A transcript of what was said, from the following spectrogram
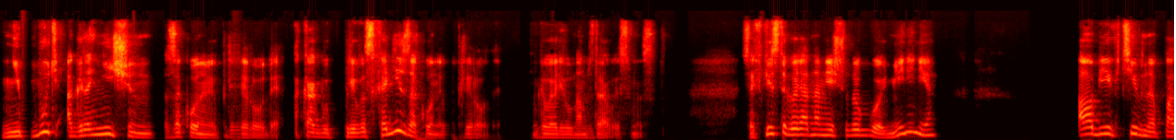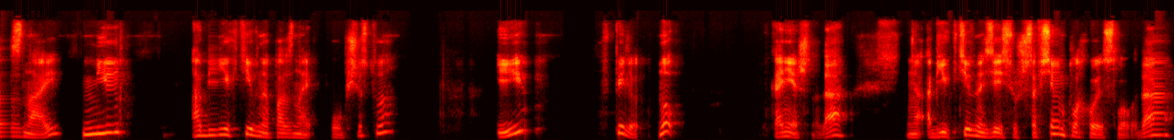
не будь ограничен законами природы, а как бы превосходи законы природы, говорил нам здравый смысл. Софисты говорят нам нечто другое. Не-не-не. Объективно познай мир, объективно познай общество и вперед. Ну, конечно, да, объективно здесь уж совсем плохое слово, да,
